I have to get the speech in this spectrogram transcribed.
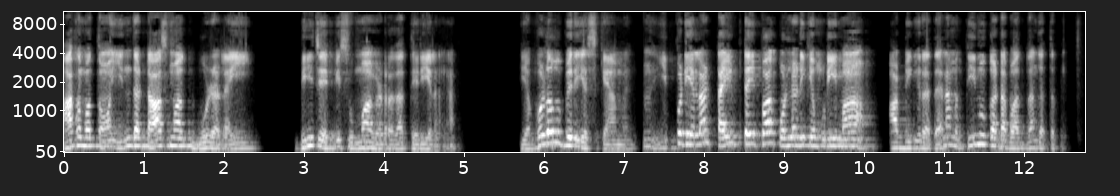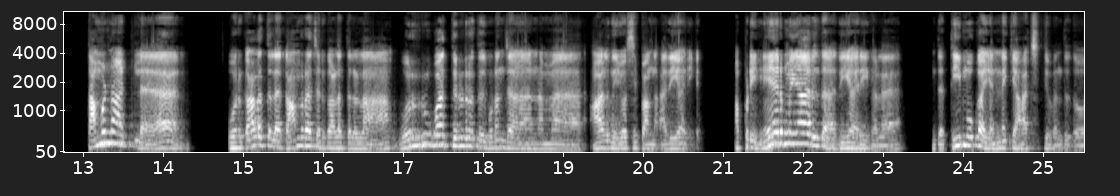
ஆக மொத்தம் இந்த டாஸ்மாக் ஊழலை பிஜேபி சும்மா விடுறதா தெரியலங்க. எவ்வளவு பெரிய ஸ்கேம் இப்படியெல்லாம் டைப் டைப்பா கொள்ளடிக்க முடியுமா? அப்படிங்கிறத நம்ம திமுக பார்த்து தான் கத்துக்கணும். தமிழ்நாட்டுல ஒரு காலத்துல காமராஜர் காலத்துல எல்லாம் ஒரு ரூபாய் திருடுறது கூட ஜ- நம்ம ஆளுங்க யோசிப்பாங்க அதிகாரிகள். அப்படி நேர்மையா இருந்த அதிகாரிகளை இந்த திமுக என்னைக்கு ஆட்சிக்கு வந்ததோ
